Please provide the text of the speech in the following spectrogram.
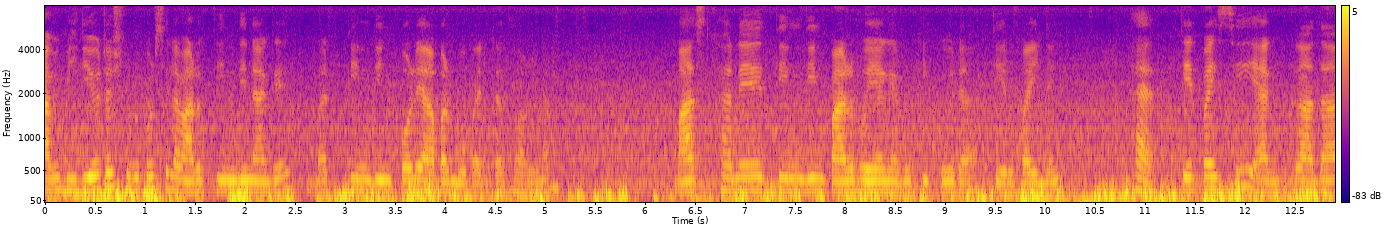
আমি ভিডিওটা শুরু করছিলাম আরও তিন দিন আগে বাট তিন দিন পরে আবার মোবাইলটা ধরলাম। মাঝখানে তিন দিন পার হয়ে গেল কি কইরা, টের পাই নাই। হ্যাঁ টের পাইছি, এক গাদা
